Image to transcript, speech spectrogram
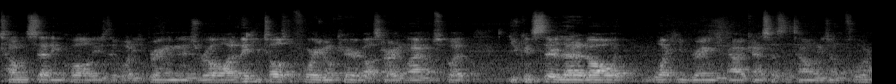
tone-setting qualities that what he's bringing in his role. I think you told us before you don't care about starting lineups, but do you consider that at all with what he brings and how he kind of sets the tone when he's on the floor?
